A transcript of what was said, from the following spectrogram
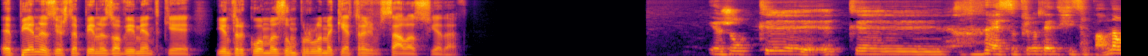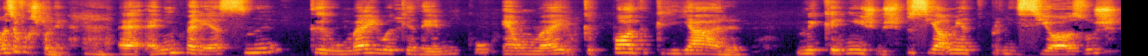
apenas, este apenas obviamente que é entre comas, um problema que é transversal à sociedade? Eu julgo que, que essa pergunta é difícil, Paulo. Não, mas eu vou responder. A, a mim parece-me que o meio académico é um meio que pode criar mecanismos especialmente perniciosos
